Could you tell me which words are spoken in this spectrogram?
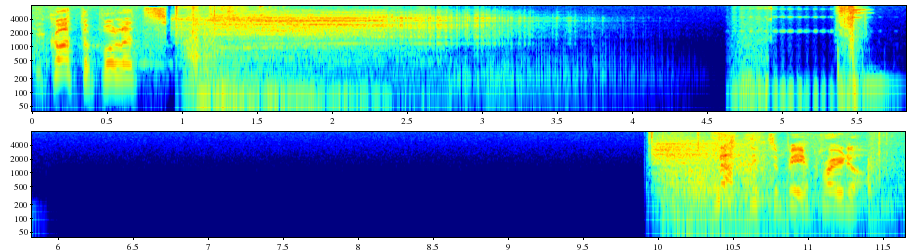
You got the bullets. Be afraid of.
